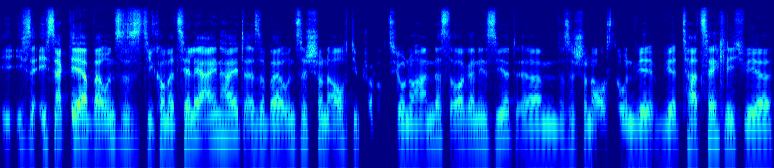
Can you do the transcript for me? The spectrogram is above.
ich ich sagte ja, bei uns ist es die kommerzielle Einheit. Also, bei uns ist schon auch die Produktion noch anders organisiert. Ähm, das ist schon auch so und wir wir tatsächlich, wir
